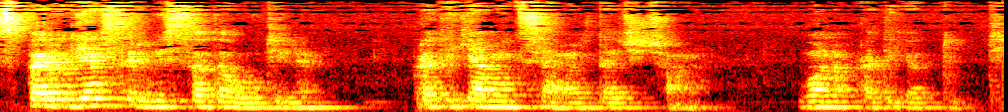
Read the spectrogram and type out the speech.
Spero di esservi stata utile. Pratichiamo insieme il Tai Chi Chuan. Buona pratica a tutti.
